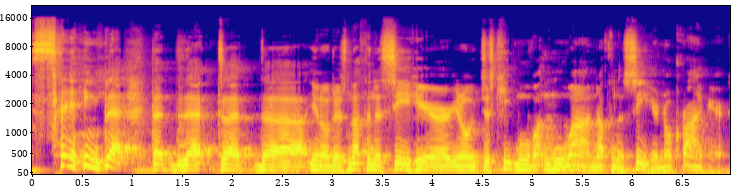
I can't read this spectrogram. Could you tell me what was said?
saying that, that, that, that, uh, you know, there's nothing to see here, you know, just keep move on, move on, nothing to see here, no crime here,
